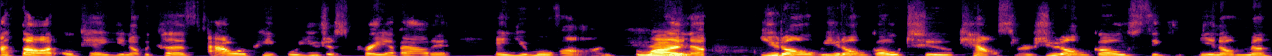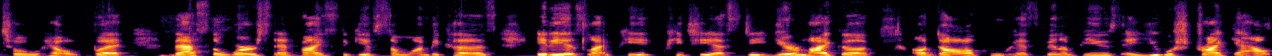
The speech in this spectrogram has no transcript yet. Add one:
I thought, okay, you know, because our people, you just pray about it and you move on. Right. You know, you don't you don't go to counselors you don't go seek you know mental help but that's the worst advice to give someone because it is like P- ptsd you're like a, a dog who has been abused and you will strike out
